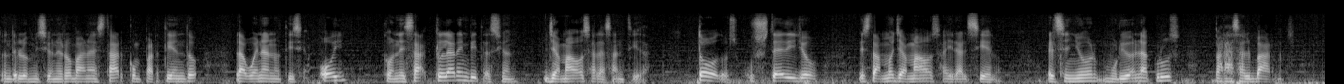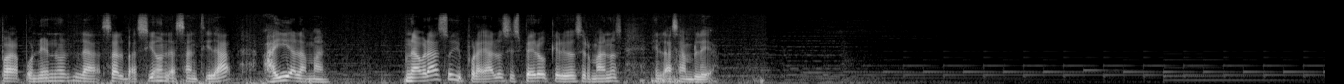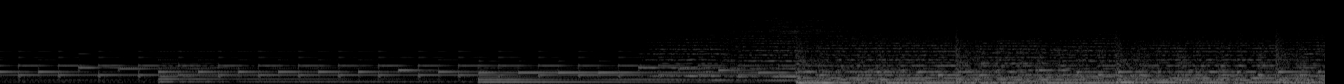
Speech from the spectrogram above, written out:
donde los misioneros van a estar compartiendo la buena noticia. Hoy, con esa clara invitación, llamados a la santidad. Todos, usted y yo, estamos llamados a ir al cielo. El Señor murió en la cruz para salvarnos, para ponernos la salvación, la santidad ahí a la mano. Un abrazo y por allá los espero, queridos hermanos, en la asamblea.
